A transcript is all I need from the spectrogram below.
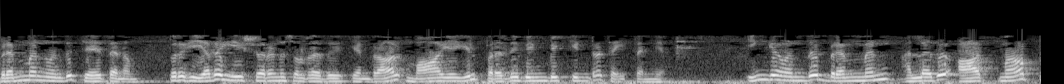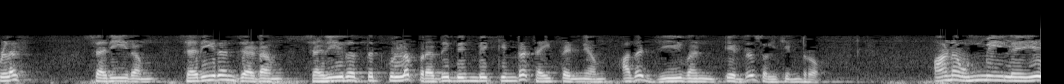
பிரம்மன் வந்து சேத்தனம். பிறகு எதை ஈஸ்வரன் சொல்றது என்றால் மாயையில் பிரதிபிம்பிக்கின்ற சைத்தன்யம். இங்க வந்து பிரம்மன் அல்லது ஆத்மா பிளஸ் சரீரம். சரீரம் ஜடம் சரீரத்திற்குள்ள பிரதிபிம்பிக்கின்ற சைத்தன்யம். அத ஜீவன் என்று சொல்கின்றோம். ஆனா உண்மையிலேயே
